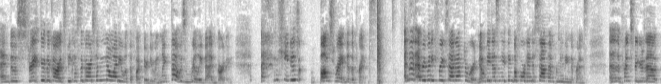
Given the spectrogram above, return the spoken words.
and goes straight through the guards because the guards have no idea what the fuck they're doing. Like that was really bad guarding. And he just bumps right into the prince. And then everybody freaks out afterward. Nobody does anything beforehand to stop him from hitting the prince. And then the prince figures out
